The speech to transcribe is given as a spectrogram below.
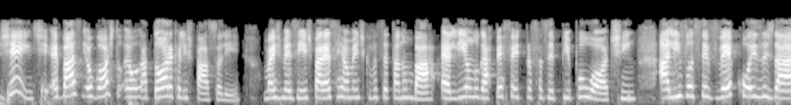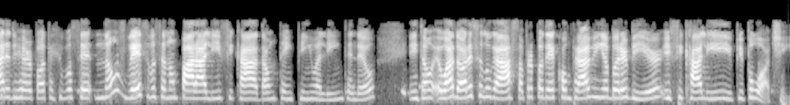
Gente, é básico. Eu gosto, eu adoro aquele espaço ali. Umas mesinhas, parece realmente que você tá num bar. Ali é um lugar perfeito para fazer people watching. Ali você vê coisas da área de Harry Potter que você não vê se você não parar ali e ficar, dar um tempinho ali, entendeu? Então, eu adoro esse lugar só para poder comprar a minha butterbeer e ficar ali people watching.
